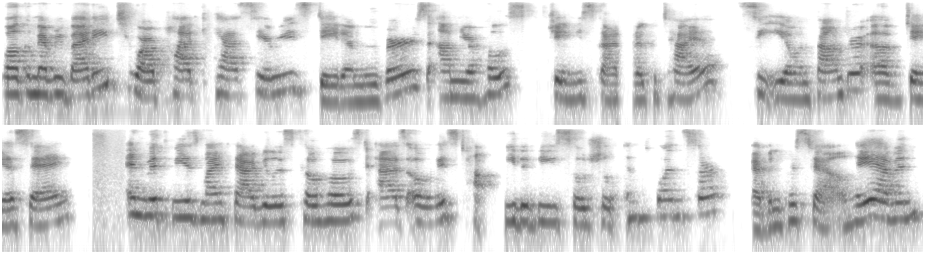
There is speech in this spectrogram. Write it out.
Welcome, everybody, to our podcast series, Data Movers. I'm your host, Jamie Scotto Cutaia, CEO and founder of JSA. And with me is my fabulous co host, as always, top B2B social influencer, Evan Kirstel. Hey, Evan.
